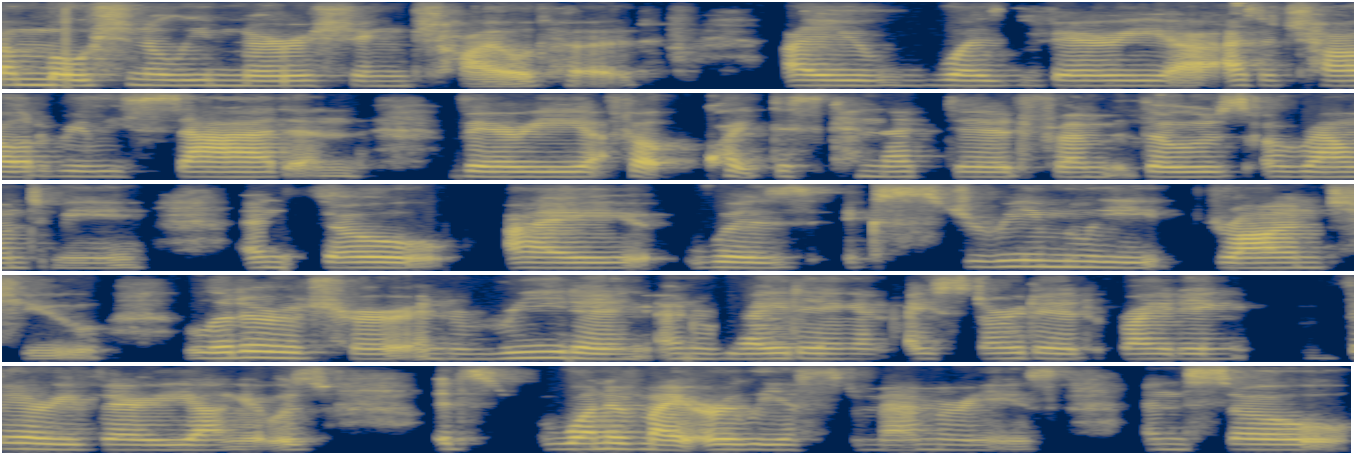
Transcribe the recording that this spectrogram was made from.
emotionally nourishing childhood. I was very, uh, as a child, really sad and very felt quite disconnected from those around me. And so I was extremely drawn to literature and reading and writing, and I started writing very, very young. It was it's one of my earliest memories, and so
